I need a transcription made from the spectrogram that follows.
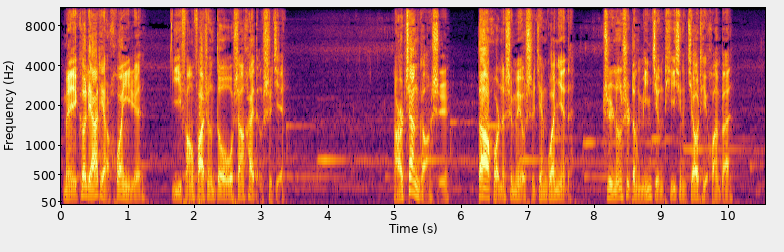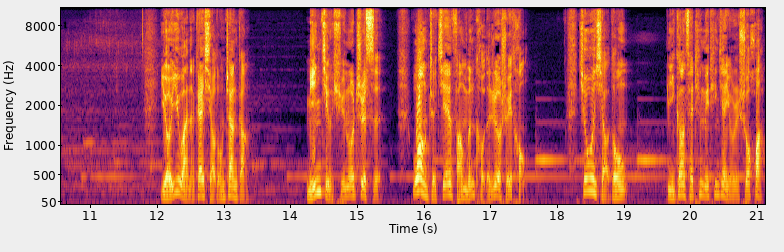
每隔俩点换一人，以防发生斗殴、伤害等事件。而站岗时，大伙儿呢是没有时间观念的，只能是等民警提醒交替换班。有一晚呢，该小东站岗，民警巡逻至此，望着间房门口的热水桶，就问小东：“你刚才听没听见有人说话？”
